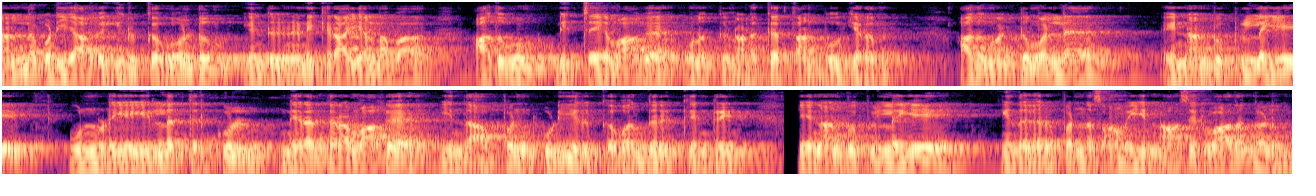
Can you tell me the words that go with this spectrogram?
நல்லபடியாக இருக்க வேண்டும் என்று நினைக்கிறாய் அல்லவா? அதுவும் நிச்சயமாக உனக்கு நடக்கத்தான் போகிறது. அது மட்டுமல்ல என் அன்பு பிள்ளையே உன்னுடைய இல்லத்திற்குள் நிரந்தரமாக இந்த அப்பன் குடியிருக்க வந்திருக்கின்றேன். என் அன்பு பிள்ளையே இந்த கருப்பண்ண சாமியின் ஆசிர்வாதங்களும்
